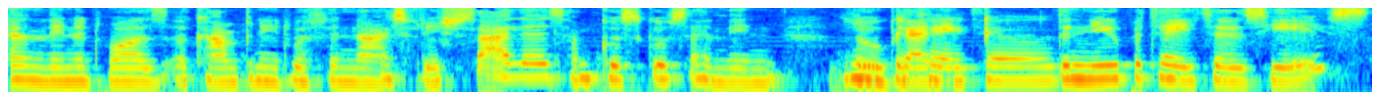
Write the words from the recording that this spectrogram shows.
and then it was accompanied with a nice fresh salad, some couscous, and then the New organic, potatoes. the new potatoes. Yes,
